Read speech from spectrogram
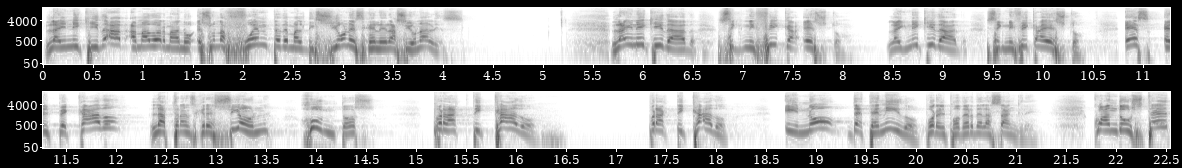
La iniquidad, amado hermano, es una fuente de maldiciones generacionales. La iniquidad significa esto. La iniquidad significa esto. Es el pecado, la transgresión juntos practicado. Practicado y no detenido por el poder de la sangre. Cuando usted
